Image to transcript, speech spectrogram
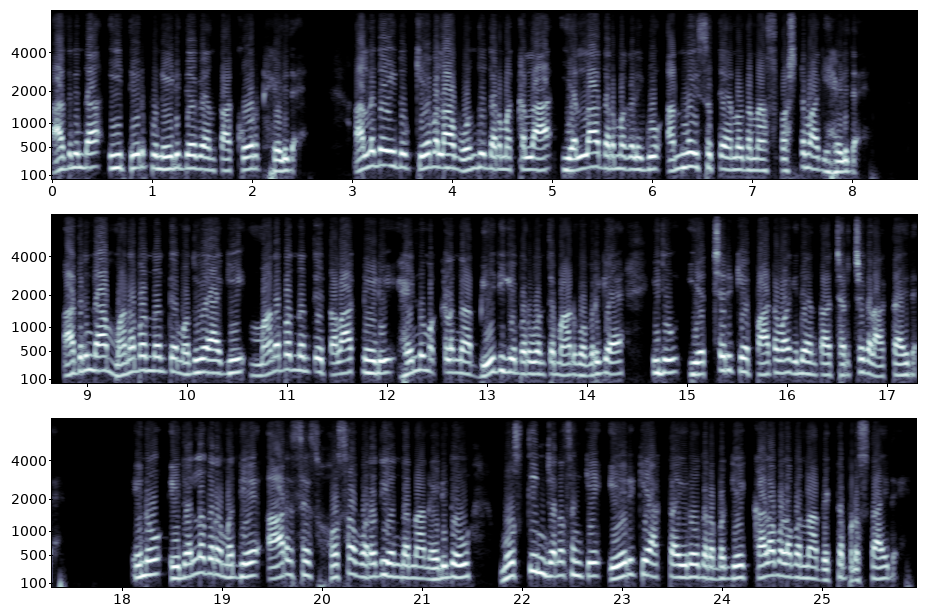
ಆದ್ರಿಂದ ಈ ತೀರ್ಪು ನೀಡಿದ್ದೇವೆ ಅಂತ ಕೋರ್ಟ್ ಹೇಳಿದೆ. ಅಲ್ಲದೆ ಇದು ಕೇವಲ ಒಂದು ಧರ್ಮಕ್ಕಲ್ಲ, ಎಲ್ಲಾ ಧರ್ಮಗಳಿಗೂ ಅನ್ವಯಿಸುತ್ತೆ ಅನ್ನೋದನ್ನ ಸ್ಪಷ್ಟವಾಗಿ ಹೇಳಿದೆ. ಆದ್ರಿಂದ ಮನಬಂದಂತೆ ಮದುವೆಯಾಗಿ, ಮನಬಂದಂತೆ ತಲಾಕ್ ನೀಡಿ, ಹೆಣ್ಣು ಮಕ್ಕಳನ್ನ ಬೀದಿಗೆ ಬರುವಂತೆ ಮಾಡುವವರಿಗೆ ಇದು ಎಚ್ಚರಿಕೆ ಪಾಠವಾಗಿದೆ ಅಂತ ಚರ್ಚೆಗಳಾಗ್ತಾ ಇದೆ. ಇನ್ನು ಇದೆಲ್ಲದರ ಮಧ್ಯೆ ಆರ್ ಎಸ್ ಎಸ್ ಹೊಸ ವರದಿಯೊಂದನ್ನ ನೀಡಿದ್ದು, ಮುಸ್ಲಿಂ ಜನಸಂಖ್ಯೆ ಏರಿಕೆ ಆಗ್ತಾ ಇರೋದರ ಬಗ್ಗೆ ಕಳವಳವನ್ನ ವ್ಯಕ್ತಪಡಿಸ್ತಾ ಇದೆ.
